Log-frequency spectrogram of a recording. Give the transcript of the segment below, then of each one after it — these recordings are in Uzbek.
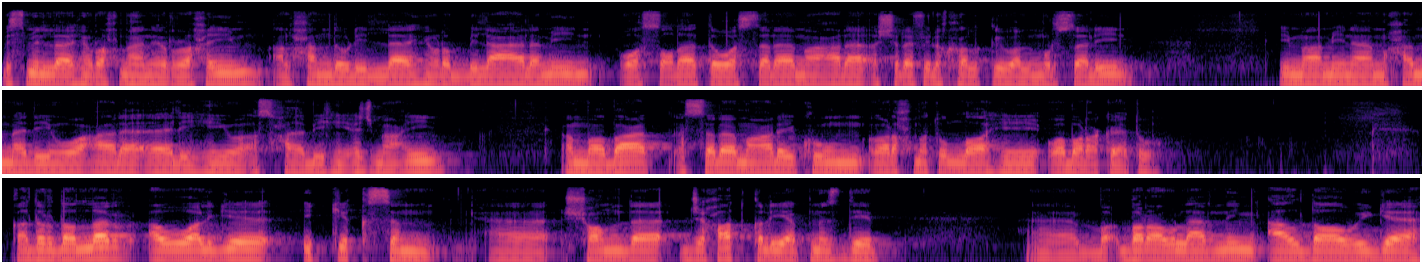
بسم الله الرحمن الرحيم الحمد لله رب العالمين والصلاة والسلام على أشرف الخلق والمرسلين إمامنا محمد وعلى آله وأصحابه أجمعين أما بعد السلام عليكم ورحمة الله وبركاته qadrdonlar avvalgi ikki qism shomda jihod qilyapmiz deb birovlarning aldoviga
